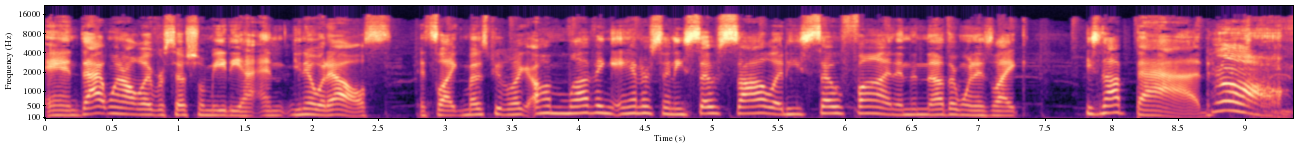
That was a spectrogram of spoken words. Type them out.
And that went all over social media. And you know what else? It's like most people are like, oh, I'm loving Anderson. He's so solid. He's so fun. And then the other one is like, he's not bad. Oh,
